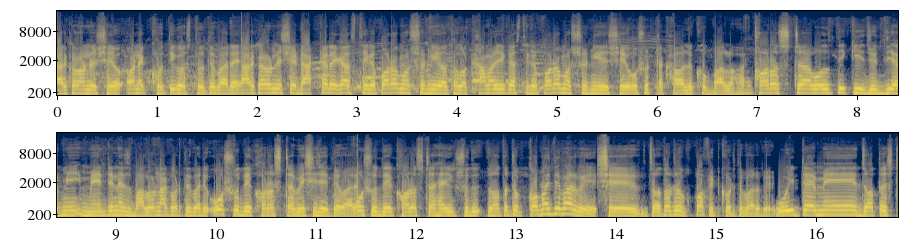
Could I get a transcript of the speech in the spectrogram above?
তার কারণে সে অনেক ক্ষতিগ্রস্ত হতে পারে। তার কারণে সে ডাক্তারের কাছ থেকে পরামর্শ নিয়ে অথবা খামারির কাছ থেকে পরামর্শ নিয়ে সে ওষুধটা খাওয়ালে খুব ভালো হয়। খরচটা বলতে কি, যদি আমি মেনটেনেন্স ভালো না করতে পারি, ওষুধে খরচটা বেশি যেতে পারে। ওষুধে খরচটা হ্যাঁ শুধু যতটুকু কমাইতে পারবে, সে যতটুকু প্রফিট করতে পারবে। ওই টাইমে যথেষ্ট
